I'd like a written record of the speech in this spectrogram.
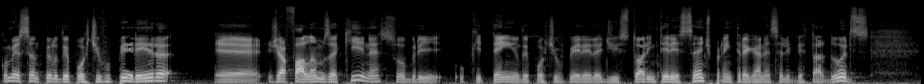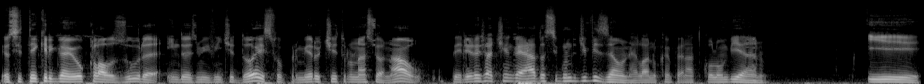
Começando pelo Deportivo Pereira. É, já falamos aqui né, sobre o que tem o Deportivo Pereira de história interessante para entregar nessa Libertadores. Eu citei que ele ganhou clausura em 2022, foi o primeiro título nacional. O Pereira já tinha ganhado a segunda divisão né, lá no Campeonato Colombiano. E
